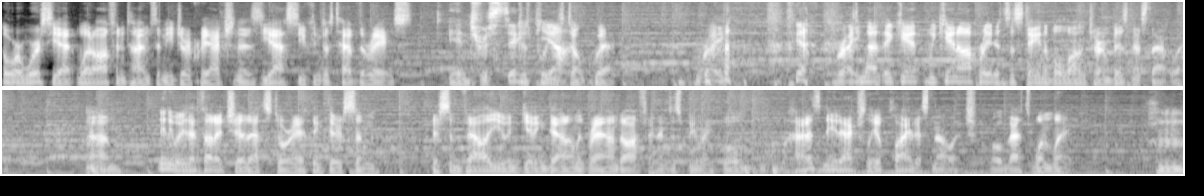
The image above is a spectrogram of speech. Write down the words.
or worse yet, what oftentimes the knee jerk reaction is, yes, you can just have the raise. Interesting. Because please yeah. don't quit. Right. yeah. Right. Not, it can't. We can't operate a sustainable long term business that way. Mm. Um, anyways, I thought I'd share that story. I think there's some there's some value in getting down on the ground often and just being like, well, how does Nate actually apply this knowledge? Well, that's one way. Hmm.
